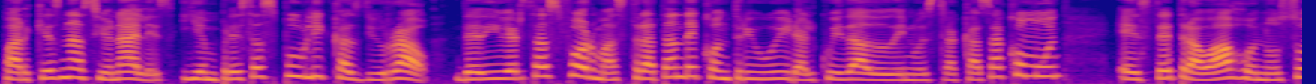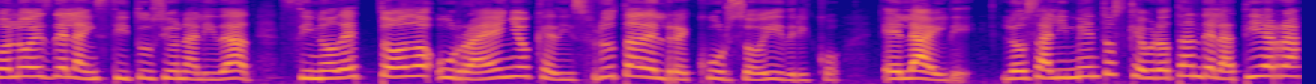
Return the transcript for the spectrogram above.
parques nacionales y empresas públicas de Urrao de diversas formas tratan de contribuir al cuidado de nuestra casa común, este trabajo no solo es de la institucionalidad, sino de todo urraeño que disfruta del recurso hídrico, el aire, los alimentos que brotan de la tierra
